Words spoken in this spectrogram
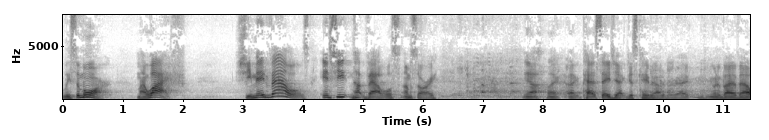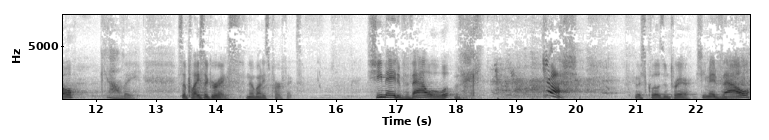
Lisa Moore, my wife. She made vowels, and she, not vowels, I'm sorry. Yeah, like, like Pat Sajak just came out of me, right? You want to buy a vowel? Golly. It's a place of grace. Nobody's perfect. She made vowel. Gosh! It was closing prayer. She made vow.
